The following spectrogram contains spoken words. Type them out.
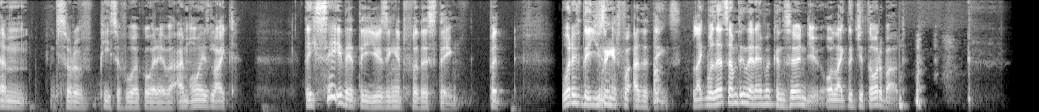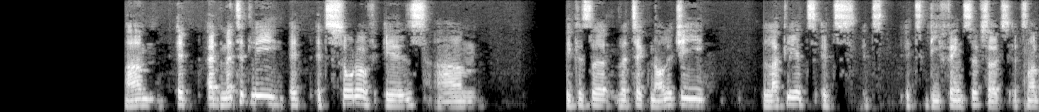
um sort of piece of work or whatever i'm always like they say that they're using it for this thing but what if they're using it for other things like was that something that ever concerned you or like that you thought about Um, it admittedly, it it sort of is um, because the the technology, luckily, it's it's it's it's defensive, so it's it's not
